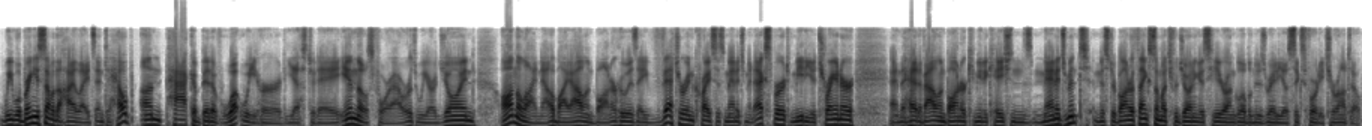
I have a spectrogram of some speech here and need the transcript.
we will bring you some of the highlights. And to help unpack a bit of what we heard yesterday in those four hours, we are joined on the line now by Alan Bonner, who is a veteran crisis management expert, media trainer, and the head of Alan Bonner Communications Management. Mr. Bonner, thanks so much for joining us here on Global News Radio 640 Toronto.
